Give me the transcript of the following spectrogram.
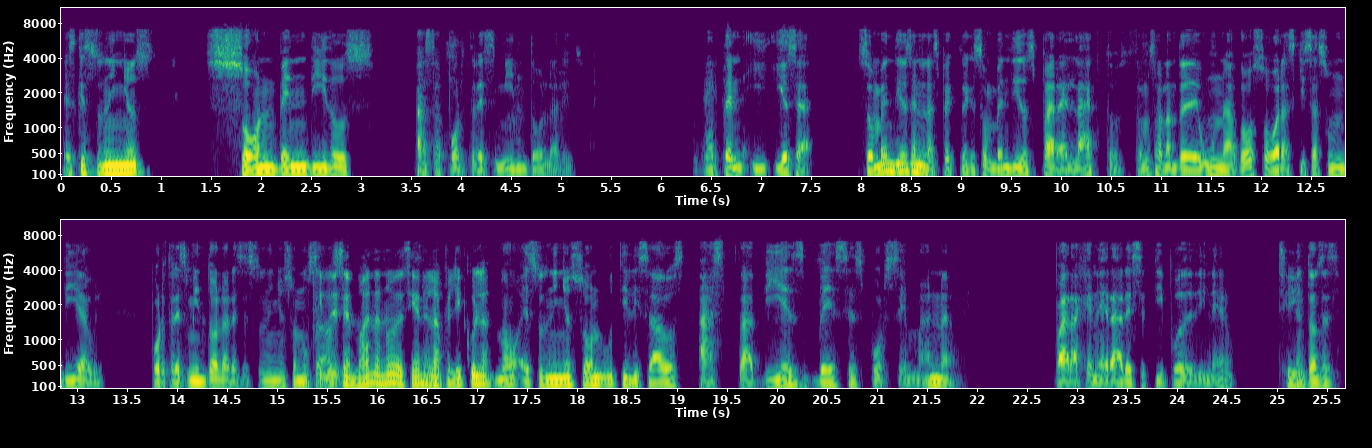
es que estos niños son vendidos hasta por tres mil dólares. Y, y, o sea, son vendidos en el aspecto de que son vendidos para el acto. Estamos hablando de una, dos horas, quizás un día, güey, por tres mil dólares. Estos niños son Un fin de usados. semana, ¿no? Decían en la película. No, estos niños son utilizados hasta 10 veces por semana, güey, para generar ese tipo de dinero. Sí. Entonces,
